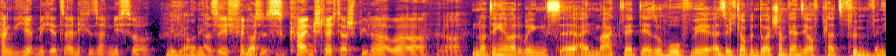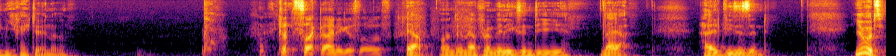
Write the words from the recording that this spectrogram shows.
tangiert mich jetzt ehrlich gesagt nicht so. Mich auch nicht. Also ich finde, es ist kein schlechter Spieler, aber ja. Nottingham hat übrigens äh, einen Marktwert, der so hoch wäre. Also ich glaube, in Deutschland wären sie auf Platz 5, wenn ich mich recht erinnere. Das sagt einiges aus. Ja, und in der Premier League sind die, naja, halt wie sie sind. Gut,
